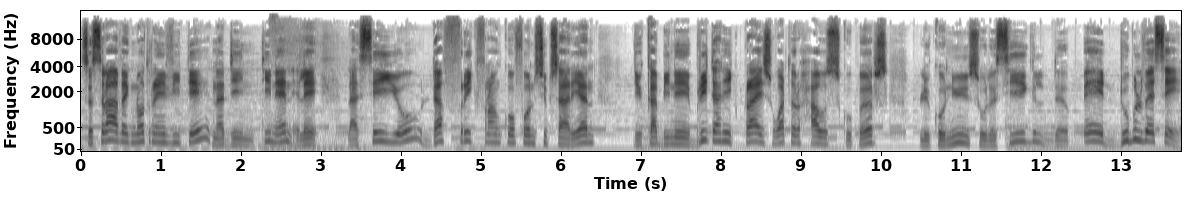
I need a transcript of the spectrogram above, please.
Ce sera avec notre invitée Nadine Tinen. Elle est la CIO d'Afrique francophone subsaharienne du cabinet britannique PricewaterhouseCoopers, plus connu sous le sigle de PwC.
